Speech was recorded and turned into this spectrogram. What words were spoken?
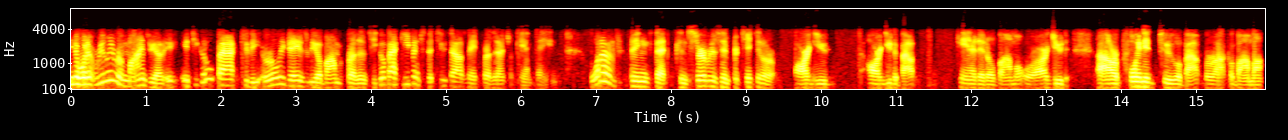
you know, what it really reminds me of, if, if you go back to the early days of the Obama presidency, go back even to the 2008 presidential campaign, one of the things that conservatives in particular argued argued about candidate Obama or argued uh, or pointed to about Barack Obama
